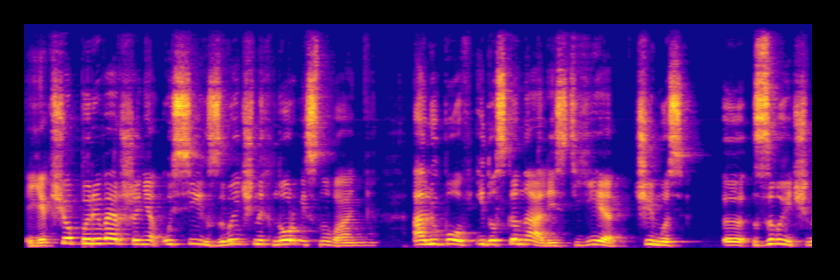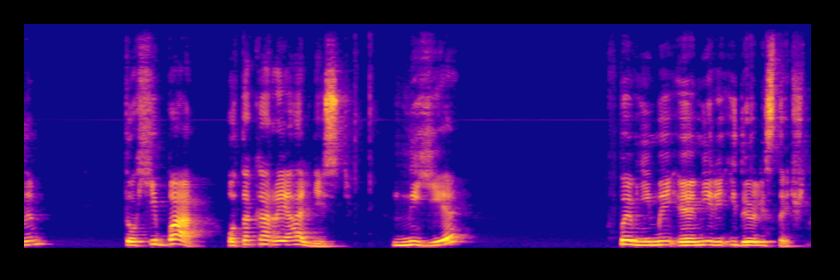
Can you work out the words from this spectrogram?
якщо перевершення усіх звичних норм існування, а любов і досконалість є чимось е, звичним, то хіба отака реальність не є в певній е, мірі ідеалістичною?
